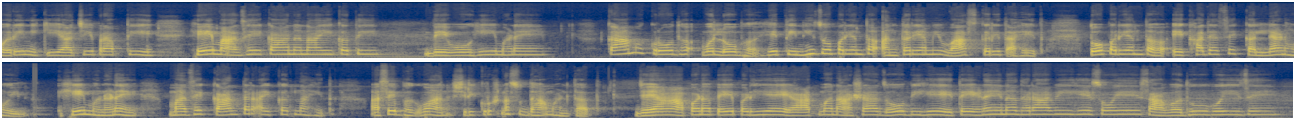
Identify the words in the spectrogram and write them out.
वरी निकियाची प्राप्ती. हे माझे कान नाईकती देवोही म्हणे. काम क्रोध व लोभ हे तिन्ही जोपर्यंत अंतर्यामी वास करीत आहेत तोपर्यंत एखाद्याचे कल्याण होईल. हे म्हणणे माझे कान तर ऐकत नाहीत असे भगवान श्रीकृष्णसुद्धा म्हणतात. जया आपण पे पढिये आत्मनाशा जो बिहे तेणे न धरावी हे सोये सावधू होईजे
